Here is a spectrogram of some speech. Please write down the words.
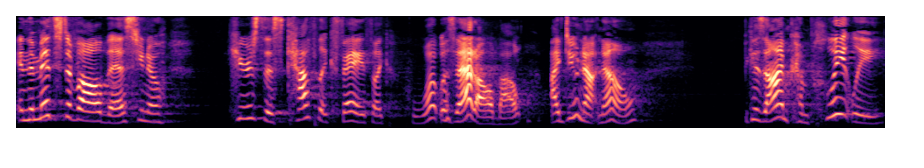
In the midst of all this, you know, here's this Catholic faith. Like, what was that all about? I do not know because I'm completely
